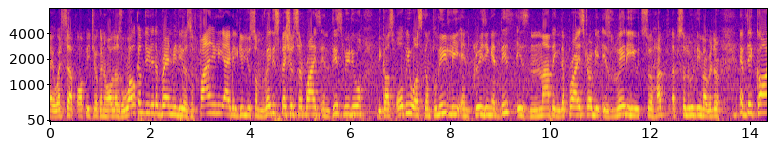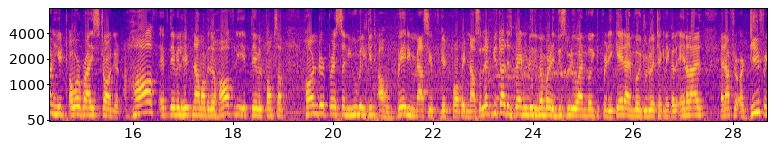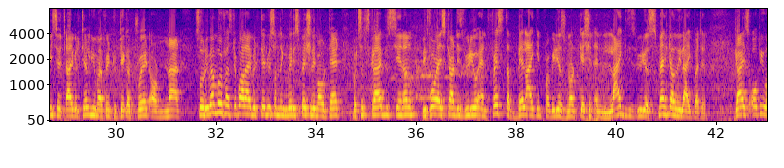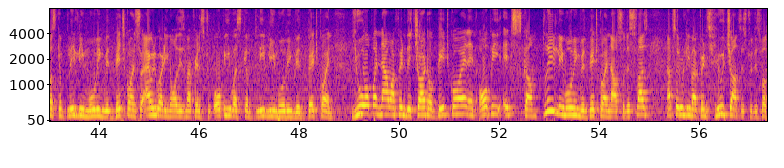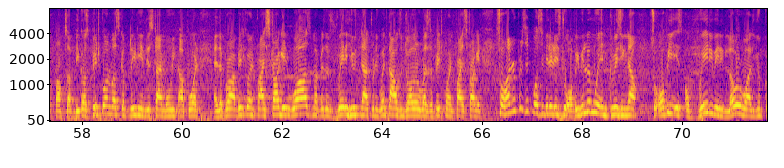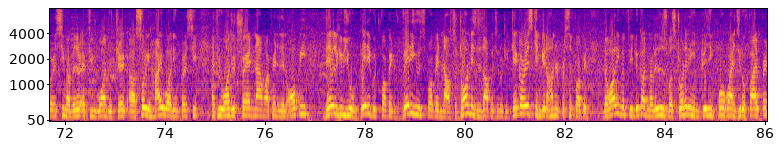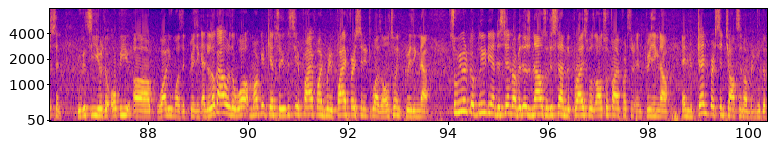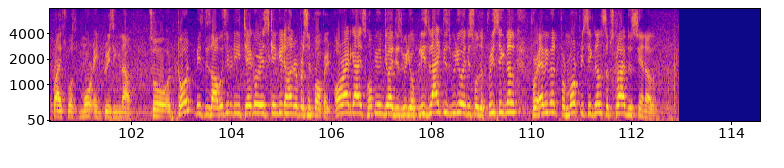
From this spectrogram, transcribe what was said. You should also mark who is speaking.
Speaker 1: Hey what's up OP token holders? Welcome to another brand video. So finally I will give you some very special surprise in this video because OP was completely increasing and this is nothing. The price target is very huge. So absolutely my brother. If they can't hit our price target half if they will hit now my brother halfly if they will pump up 100% you will get a very massive get profit. Now so let's get started this brand video. Remember in this video i'm going to predicate i'm going to do a technical analysis and after a deep research i will tell you my friend to take a trade or not. So remember first of all i will tell you something very special about that but subscribe this channel before i start this video and press the bell icon for videos notification and like this video. Smash down the like button. Guys op was completely moving with bitcoin so everybody knows this my friends to op was completely moving with bitcoin you open now after the chart of bitcoin and op it's completely moving with bitcoin now. So this was absolutely my friends huge chances to this was pumps up because bitcoin was completely in this time moving upward and the bitcoin price target was my brothers very huge now. 21000 dollar was the bitcoin price target. So 100 percent possibilities to op will be increasing now so op is a very very lower volume currency my brother if you want to trade uh, sorry high volume currency if you want to trade now my friends in op they will give you a very good profit very huge profit now. So don't miss this opportunity. Take a risk and get 100 percent profit. The volume if you look at my business was totally increasing 4.05 percent. You can see here the op uh, volume was increasing. And look out the market cap so you can see 5.25 percent it was also increasing now so we will completely understand my brothers now so this time the price was also 5 percent increasing now and 10 percent chances my to the price was more increasing now. So don't miss this opportunity take a risk and get 100% profit alright guys hope you enjoyed this video. Please like this video and this was a free signal for everyone. For more free signals subscribe this channel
